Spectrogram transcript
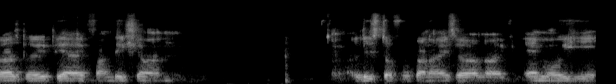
Raspberry Pi Foundation, a list of organizers like MOE,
